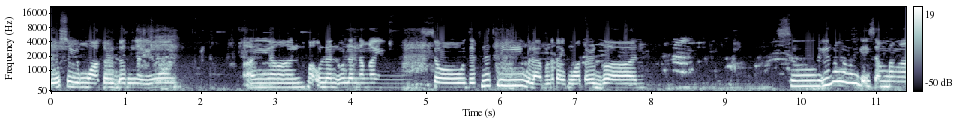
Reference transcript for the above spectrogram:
uso yung water gun ngayon. Ayan. Maulan-ulan na ngayon. So, definitely, wala muna tayong water gun. So, yun lang naman guys ang mga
